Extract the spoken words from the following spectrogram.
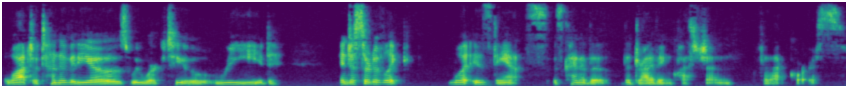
watch a ton of videos. We work to read and just sort of like what is dance is kind of the, the driving question for that course.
